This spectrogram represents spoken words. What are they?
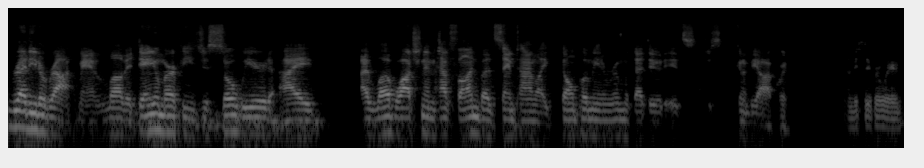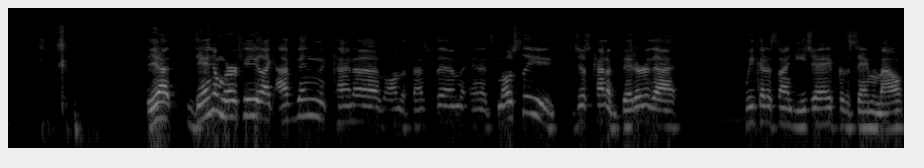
ready to rock, man. Love it. Daniel Murphy's just so weird. I I love watching him have fun, but at the same time, like, don't put me in a room with that dude. It's just gonna be awkward. It's gonna be super weird. Yeah, Daniel Murphy, like I've been kind of on the fence with him, and it's mostly just kind of bitter that we could have signed DJ for the same amount.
